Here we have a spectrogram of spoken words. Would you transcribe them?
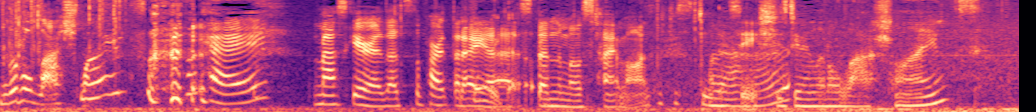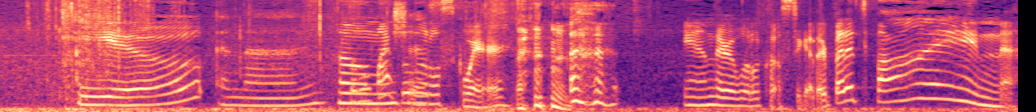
little lash lines. Okay. Mascara, that's the part that I There we uh, spend the most time on. just do Let me see. She's doing little lash lines. Cute. and then Oh, little mine's a little square. and they're a little close together, but it's fine.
